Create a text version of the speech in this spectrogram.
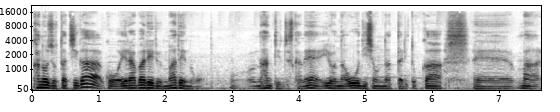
彼女たちがこう選ばれるまでの何て言うんですかねいろんなオーディションだったりとか、えー、まあ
